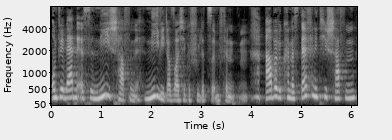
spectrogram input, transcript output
Und wir werden es nie schaffen, nie wieder solche Gefühle zu empfinden. Aber wir können es definitiv schaffen,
